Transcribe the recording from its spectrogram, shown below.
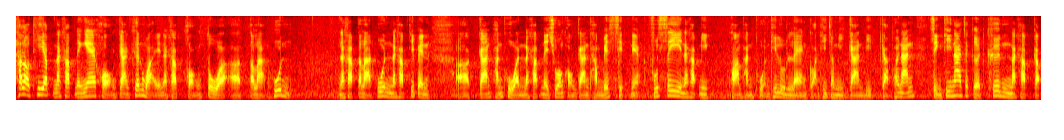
ถ้าเราเทียบนะครับในแง่ของการเคลื่อนไหวนะครับของตัวตลาดหุ้น นะครับตลาดหุ้นนะครับที่เป็นการผันผวนนะครับในช่วงของการทำเบสซิตเนี่ยฟุตซี่นะครับมีความผันผวนที่รุนแรงก่อนที่จะมีการดิดกลับ เพราะฉะนั้นสิ่งที่น่าจะเกิดขึ้นนะครับกับ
